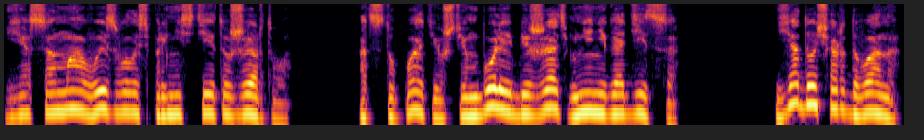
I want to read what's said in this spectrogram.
Я сама вызвалась принести эту жертву. Отступать и уж тем более бежать мне не годится. Я дочь Ардвана.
